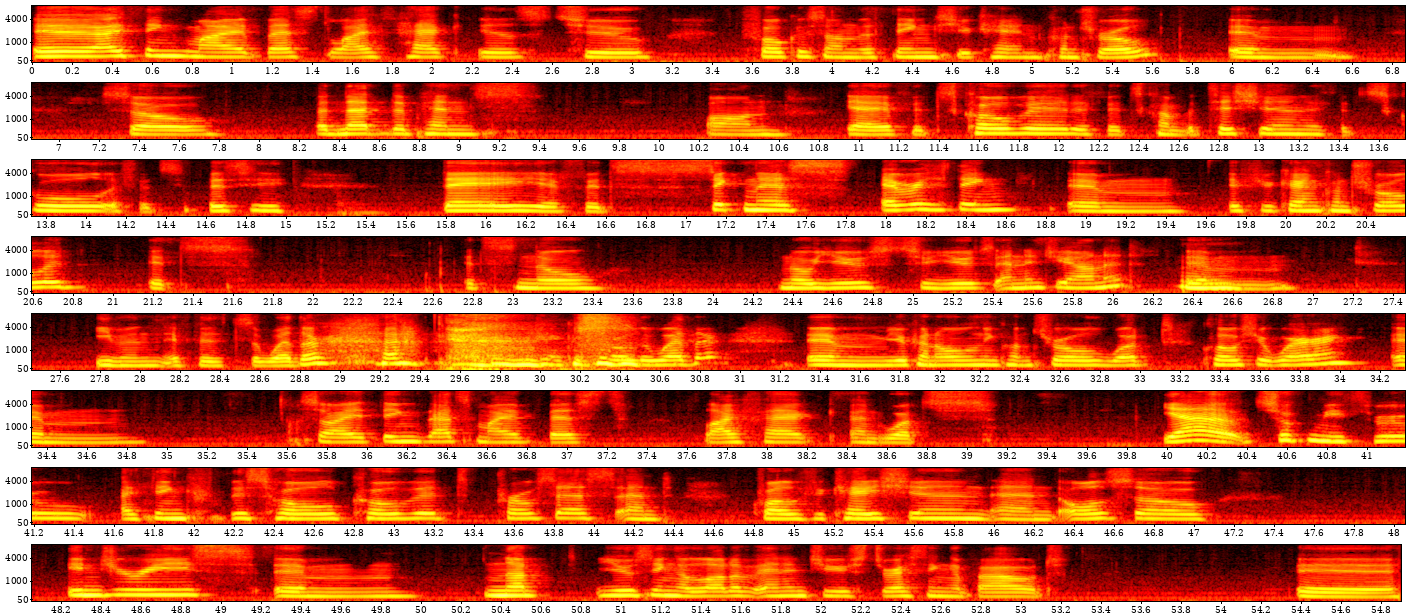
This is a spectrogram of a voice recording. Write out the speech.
Uh, I think my best life hack is to focus on the things you can control. Um, so, and that depends on yeah, if it's COVID, if it's competition, if it's school, if it's a busy day, if it's sickness, everything. Um, if you can control it, it's it's no no use to use energy on it. Mhm. Um, even if it's the weather, you can control the weather. Um, you can only control what clothes you're wearing. Um, so I think that's my best life hack and what's yeah took me through I think this whole COVID process and qualification and also injuries. Um, not using a lot of energy stressing about uh,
